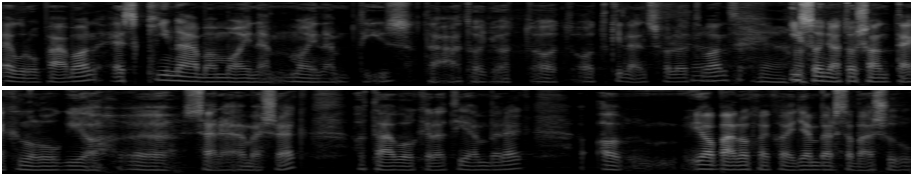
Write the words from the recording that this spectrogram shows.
Európában, ez Kínában majdnem, majdnem 10, tehát hogy ott, ott, ott 9 fölött hát, van. Iszonyatosan technológia ö, szerelmesek a távol-keleti emberek. A japánok meg, ha egy emberszabású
